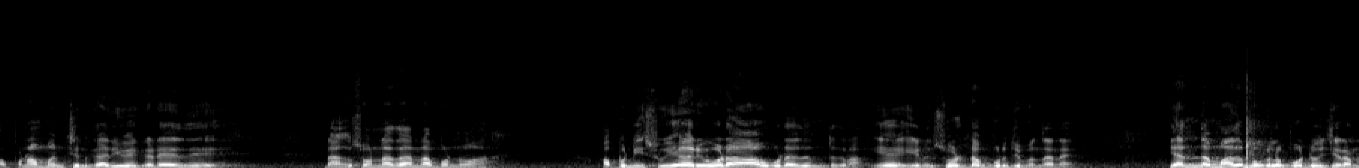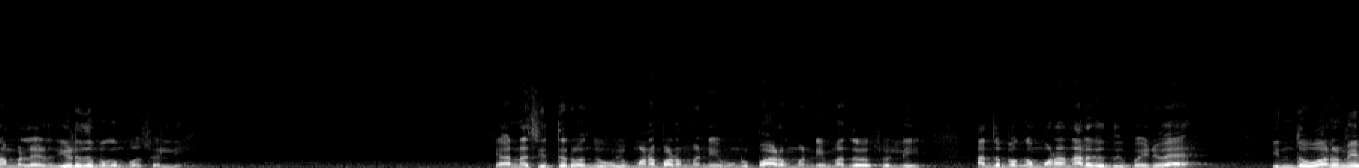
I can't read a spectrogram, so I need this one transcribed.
அப்போனா மனுஷனுக்கு அறிவே கிடையாது. நாங்கள் சொன்னால் தான் என்ன பண்ணுவான்? அப்போ நீ சுய அறிவோடு ஆகக்கூடாதுன்னு இருக்கிறான். ஏ எனக்கு சொல்லிட்டா புரிஞ்சுப்பேன் தானே? எந்த மதப்புக்களை போட்டு வச்சுறான் நம்மள இடது பக்கம் போக சொல்லி? யாருன்னா சித்தர் வந்து உங்களுக்கு மனப்பாடம் பண்ணி உங்களுக்கு பாடம் பண்ணி மந்திரம் சொல்லி அந்த பக்கம் போனால் நரகத்துக்கு போயிடுவே. இந்த ஓரமே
